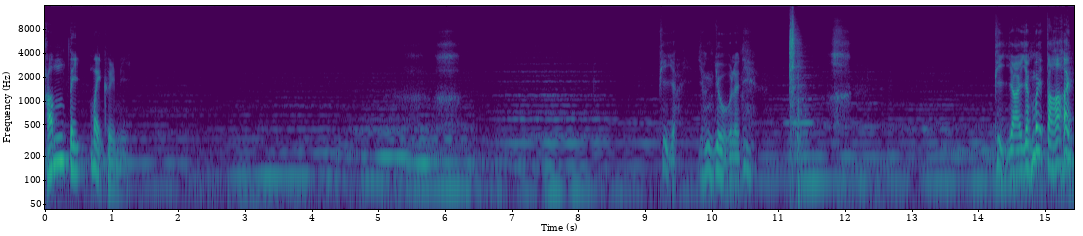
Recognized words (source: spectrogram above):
คำติไม่เคยมี พี่ใหญ่ยังอยู่เลยเนี่ย พี่ใหญ่ยังไม่ตายำ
